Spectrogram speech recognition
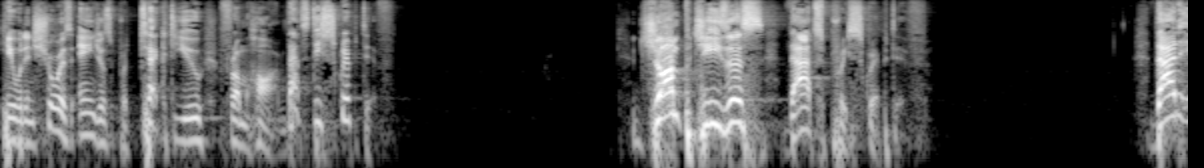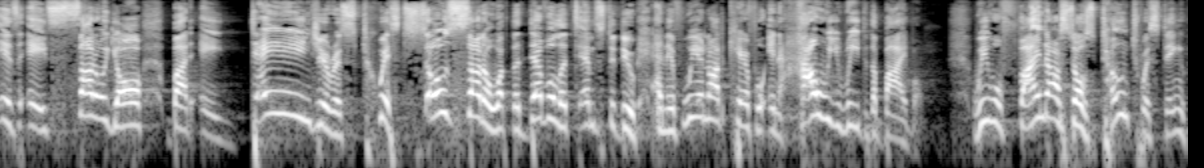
he would ensure his angels protect you from harm. That's descriptive. Jump, Jesus, that's prescriptive. That is a subtle, y'all, but a dangerous twist. So subtle what the devil attempts to do. And if we are not careful in how we read the Bible, we will find ourselves tone twisting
